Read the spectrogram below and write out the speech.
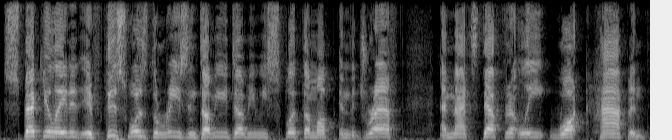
speculated if this was the reason WWE split them up in the draft, and that's definitely what happened.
